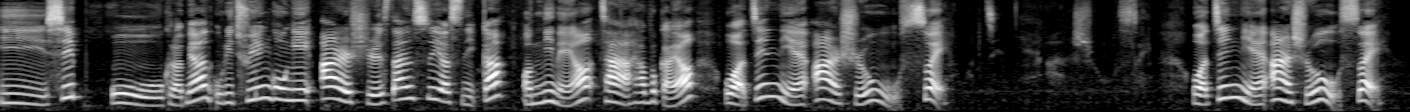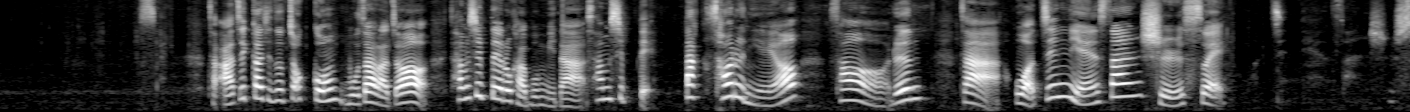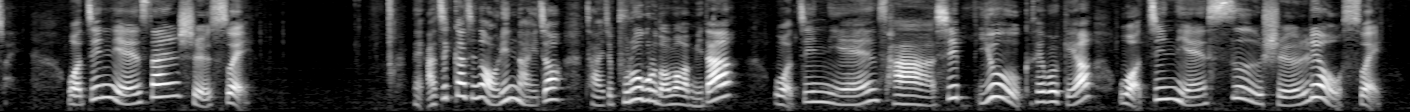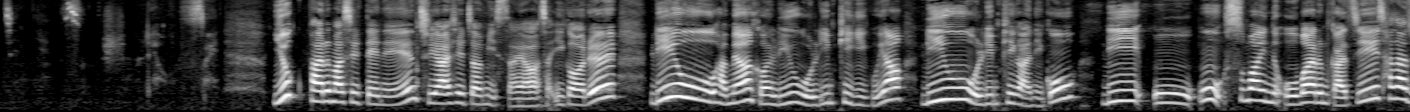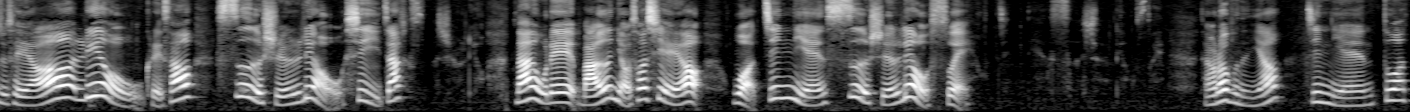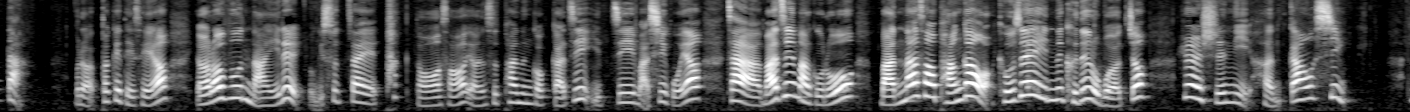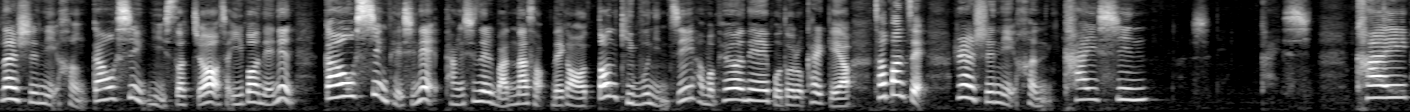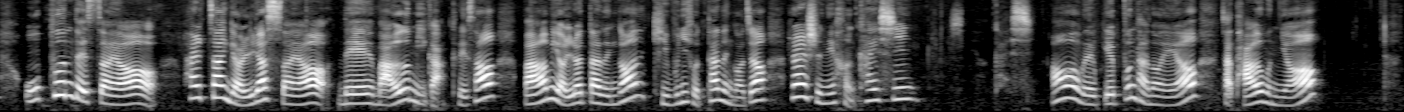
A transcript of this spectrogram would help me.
25 그러면 우리 주인공이 23岁였으니까 언니네요. 자, 해볼까요? 我今年 25岁. 我今年 25岁. 자, 아직까지도 조금 모자라죠? 30대로 가봅니다. 30대. 딱 서른이에요. 서른. 자, 我今年30岁.我今年30岁.我今年30岁. 네, 아직까지는 어린 나이죠? 자, 이제 부록으로 넘어갑니다. 我今年46. 세볼게요. 我今年46岁. 6 발음하실 때는 주의하실 점이 있어요. 자, 이거를 리우 하면 그건 리우 올림픽이고요. 리우 올림픽 아니고 리오우 숨어있는 오 발음까지 찾아주세요. 리오. 그래서 46 시작. 46. 올해 46이에요. 我今年46岁. 자, 여러분은요? 今年多大? 우리 어떻게 되세요? 여러분 나이를 여기 숫자에 탁 넣어서 연습하는 것까지 잊지 마시고요. 자, 마지막으로 만나서 반가워. 교재에 있는 그대로 뭐였죠? 认识你很高兴.认识你很高兴 있었죠. 자, 이번에는 高兴 대신에 당신을 만나서 내가 어떤 기분인지 한번 표현해 보도록 할게요. 첫 번째, 认识你很开心. 카이 오픈됐어요. 활짝 열렸어요. 내 마음이가. 그래서 마음이 열렸다는 건 기분이 좋다는 거죠. 认识你很开心. 어, 예쁜 단어예요. 자, 다음은요.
